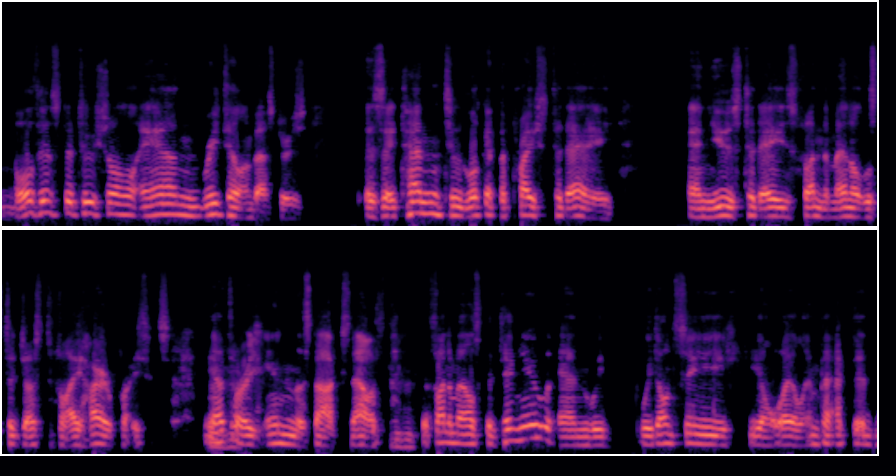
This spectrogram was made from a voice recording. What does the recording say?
both institutional and retail investors, is they tend to look at the price today and use today's fundamentals to justify higher prices. Mm-hmm. That's already in the stocks now. If mm-hmm. the fundamentals continue and we we don't see you know oil impacted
